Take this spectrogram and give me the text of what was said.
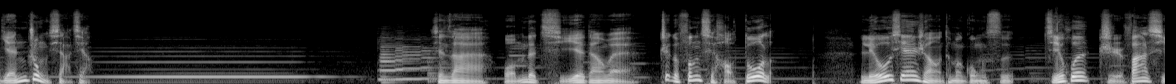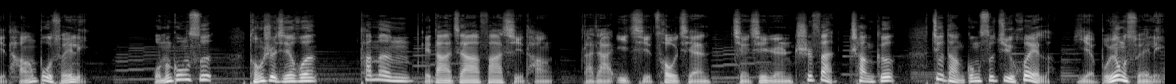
严重下降。现在我们的企业单位这个风气好多了，刘先生他们公司结婚只发喜糖不随礼，我们公司同事结婚。他们给大家发喜糖，大家一起凑钱请新人吃饭、唱歌，就当公司聚会了，也不用随礼。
